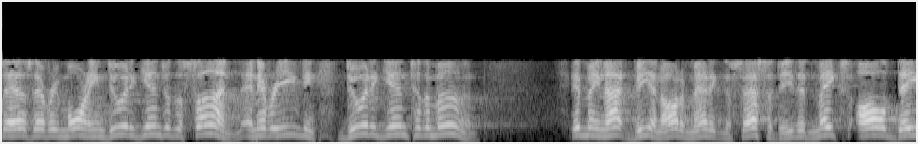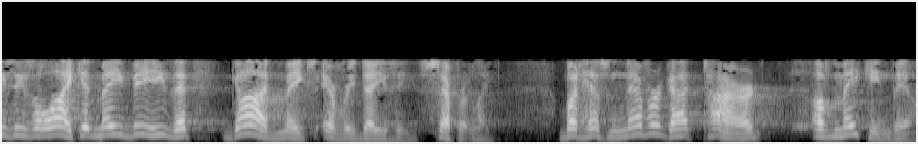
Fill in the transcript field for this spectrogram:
says every morning, do it again to the sun, and every evening, do it again to the moon. It may not be an automatic necessity that makes all daisies alike. It may be that God makes every daisy separately, but has never got tired of making them.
